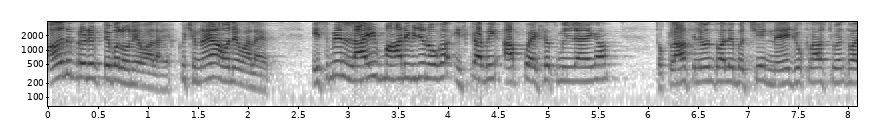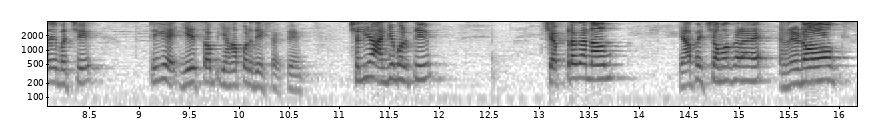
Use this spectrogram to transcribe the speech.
अनप्रिडिक्टेबल होने वाला है, कुछ नया होने वाला है। इसमें लाइव महारिविजन होगा, इसका भी आपको एक्सेस मिल जाएगा। तो क्लास इलेवंथ वाले बच्चे, नए जो क्लास ट्वेल्थ वाले बच्चे, ठीक है, ये सब यहाँ पर देख सकते हैं। चलिए आगे बढ़ते हैं। चैप्टर का नाम यहाँ पे चमक रहा है रेडॉक्स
